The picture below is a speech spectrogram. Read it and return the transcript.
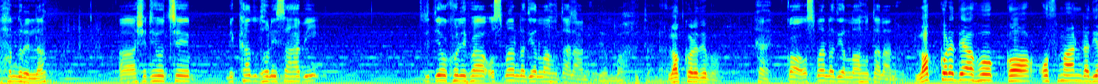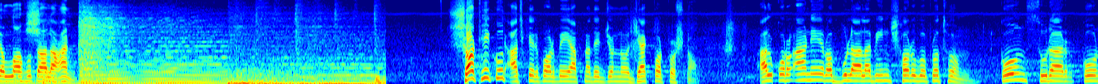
আলহামদুলিল্লাহ। সেটি হচ্ছে বিখ্যাত ধনী সাহাবি তৃতীয় খলিফা ওসমান রাজি আল্লাহ আনহু। রাদিয়াল্লাহু লক করে দেব? হ্যাঁ ক ওসমান রাজি আল্লাহ আনহু। লক করে দেয়া হোক ক ওসমান রদি আল্লাহ আন সঠিক আজকের পর্বে আপনাদের জন্য জ্যাকপট প্রশ্ন। আল কোরআনে রব্বুল আলামিন সর্বপ্রথম কোন সুরার কোন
